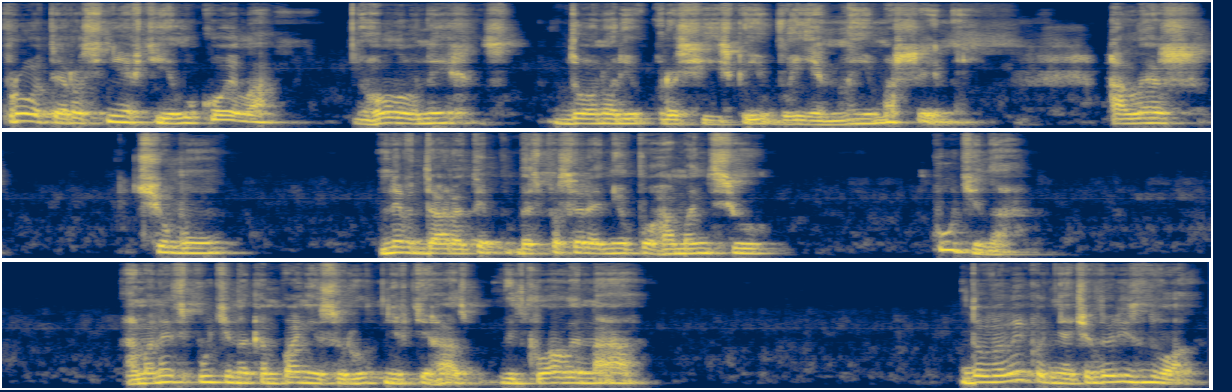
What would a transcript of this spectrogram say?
Проти Роснефті і Лукойла, головних донорів російської воєнної машини. Але ж чому не вдарити безпосередньо по гаманцю Путіна? Гаманець Путіна компанії Сургутнефтігаз відклали на до Великодня чи до Різдва.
